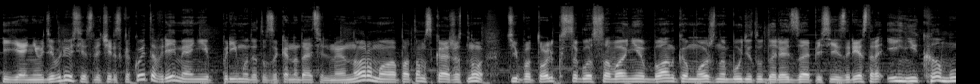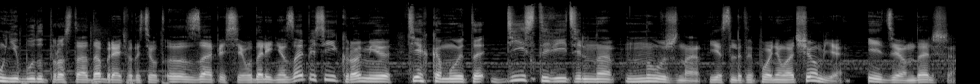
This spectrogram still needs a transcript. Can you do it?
И я не удивлюсь, если через какое-то время они примут эту законодательную норму, а потом скажут, ну, типа только согласование банка можно будет удалять записи из реестра, и никому не будут просто одобрять вот эти вот э, записи, удаление записей, кроме тех, кому это действительно нужно, если ты понял, о чем я. Идем дальше.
